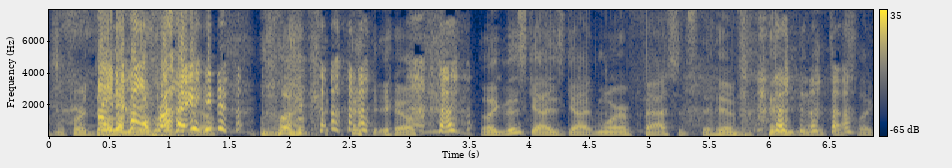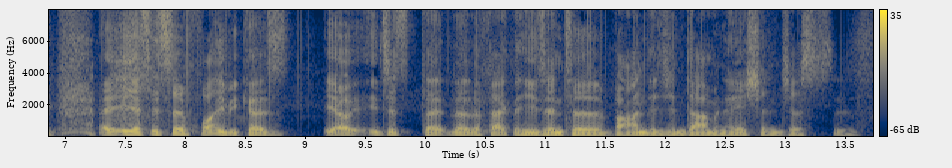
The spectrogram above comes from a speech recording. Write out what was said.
for a I know, right? like you know, like this guy's got more facets to him. you know, just like uh, it's it's so funny because you know it's just the the, the fact that he's into bondage and domination just is.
